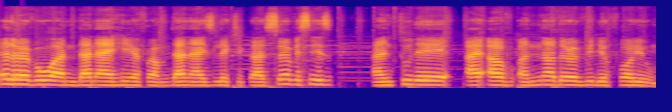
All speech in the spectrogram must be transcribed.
Hello everyone, Danhi here from Danhi's Electrical Services and today I have another video for you.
